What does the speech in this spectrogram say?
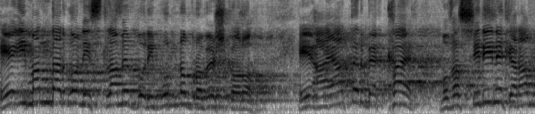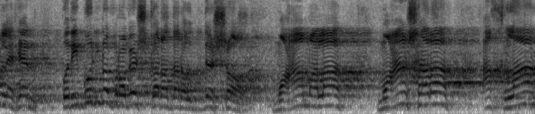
হে ইমানদারগণ ইসলামে পরিপূর্ণ প্রবেশ করো। এই আয়াতের ব্যাখ্যায় মুফাসসিরিনে কেরাম লেখেন, পরিপূর্ণ প্রবেশ করা তার উদ্দেশ্য মহামালাত মহাসারাত আখলাক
